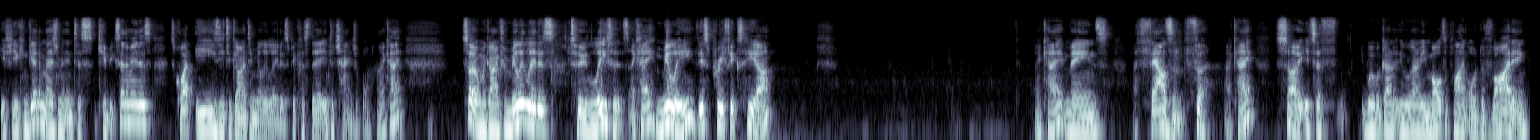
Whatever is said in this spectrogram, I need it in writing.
if you can get a measurement into cubic centimeters, it's quite easy to go into milliliters because they're interchangeable, okay? So we're going from milliliters to liters, okay? Milli, this prefix here, okay, means a thousandth, okay? So it's a, we were going to, we're going to be multiplying or dividing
